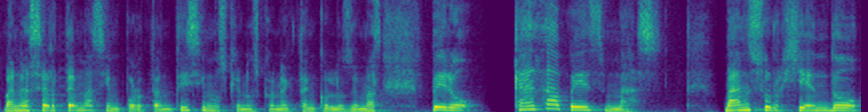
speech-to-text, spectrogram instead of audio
van a ser temas importantísimos que nos conectan con los demás, pero cada vez más van surgiendo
